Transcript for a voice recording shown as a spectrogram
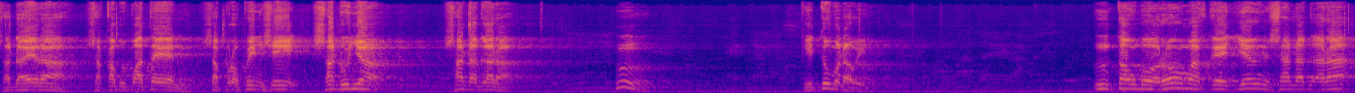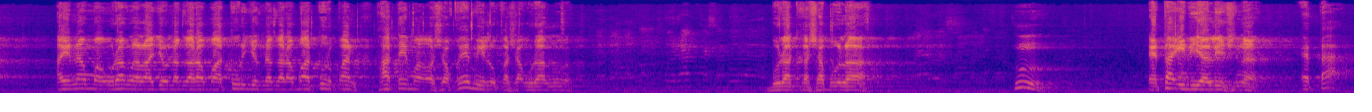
sa daerah sa Kabupaten sa provinsi sadunya sadagara hmm. gitu menawi. Entau boro make jeng sanagara aina mah urang lalajo negara batur jeung negara batur pan hate mah osoke milu ka urang. Burat kasabula hmm. Eta idealisna. Eta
